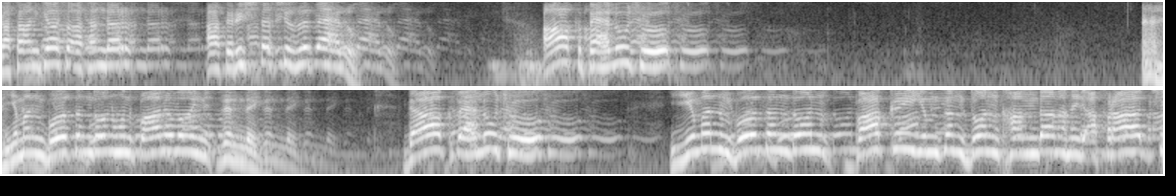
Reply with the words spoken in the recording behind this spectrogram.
گسان کیا چھو ات اندر؟ ات رشتس چھ ز پہلو۔ اک پہلو چھو یمن بوزن دون ہن پان ون زندگی. بیاک پہلو چھو، یمن بوزن دون باقی یم زن دون خاندان ہند افراد چھ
